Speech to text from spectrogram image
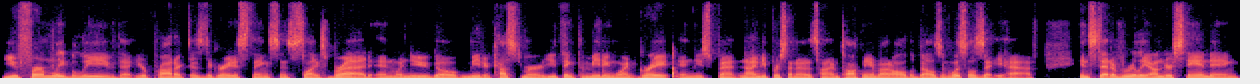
you firmly believe that your product is the greatest thing since sliced bread. And when you go meet a customer, you think the meeting went great and you spent 90% of the time talking about all the bells and whistles that you have instead of really understanding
